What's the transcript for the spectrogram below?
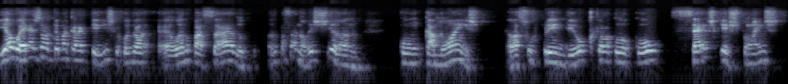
E a UERJ ela tem uma característica, quando ela, é, o ano passado, ano passado não, este ano, com Camões, ela surpreendeu porque ela colocou sete questões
